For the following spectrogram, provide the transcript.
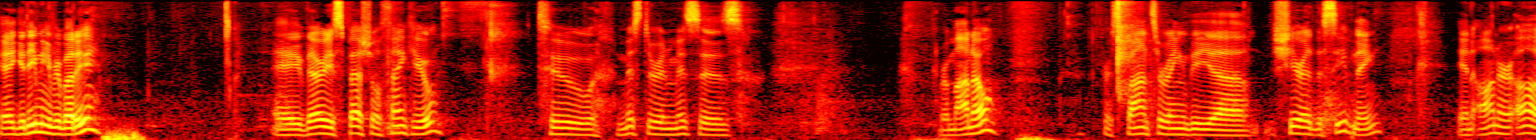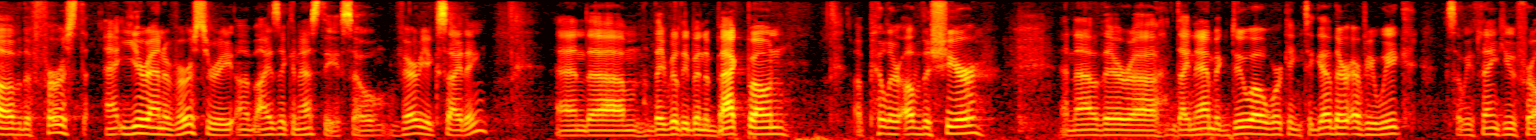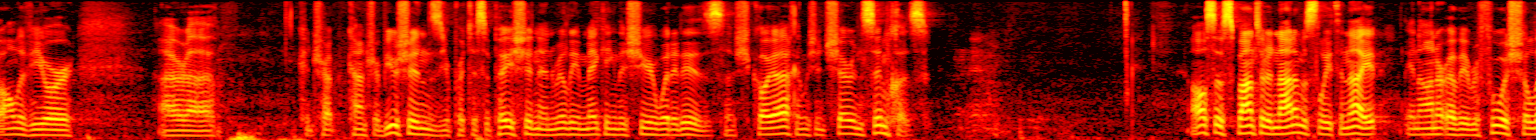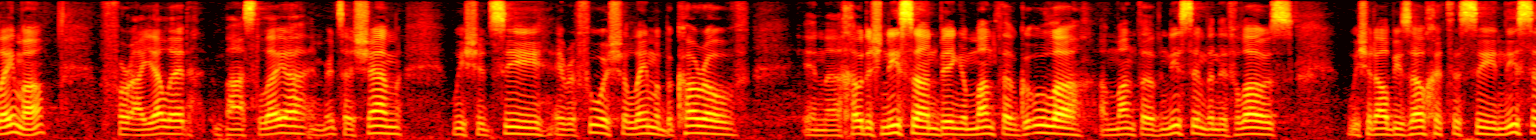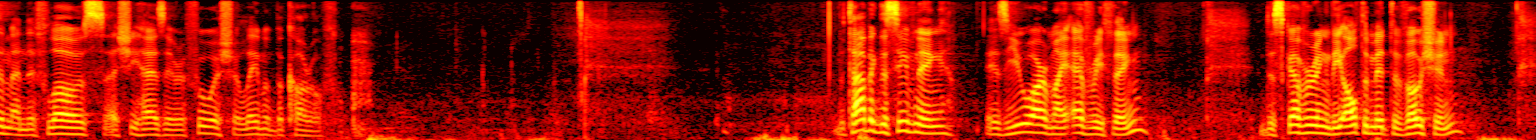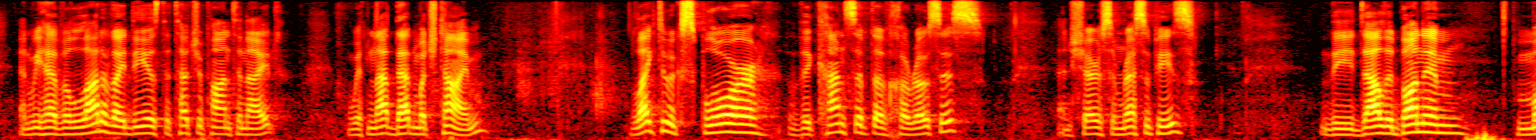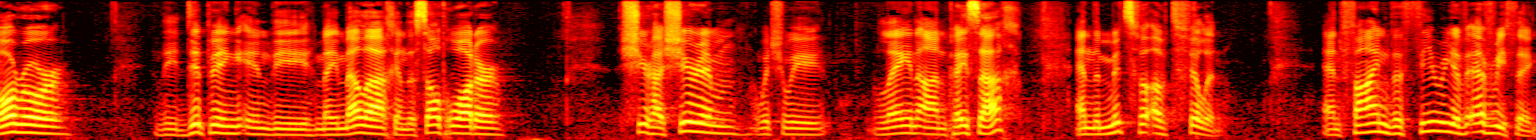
Okay, good evening, everybody. A very special thank you to Mr. and Mrs. Romano for sponsoring the uh, shir this evening in honor of the first year anniversary of Isaac and Esty. So, very exciting. And um, they've really been a backbone, a pillar of the shir. And now they're a dynamic duo working together every week. So we thank you for all of your our, uh, contrib- contributions, your participation, and really making this year what it is. Shkoyach, and we should share in simchas. Also sponsored anonymously tonight in honor of a refuah shalema for Ayelet Bas Leah and Mirza Hashem. We should see a refuah shalema bekarov in uh, Chodesh Nisan being a month of Geula, a month of Nisim and Niflos. We should all be zocha to see Nisim and Niflos as she has a refuah shalema bekarov. The topic this evening is You Are My Everything, discovering the ultimate devotion. And we have a lot of ideas to touch upon tonight with not that much time. I'd like to explore the concept of charosis and share some recipes. The Dalid Bonim, Moror, the dipping in the Meimelach in the salt water, Shir Hashirim, which we lean on Pesach, and the mitzvah of Tefillin, and find the theory of everything.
